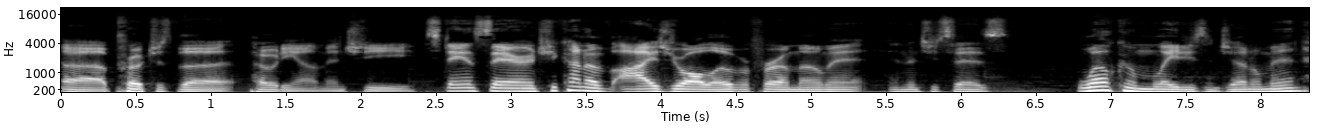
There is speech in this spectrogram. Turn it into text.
uh, approaches the podium and she stands there and she kind of eyes you all over for a moment and then she says, Welcome, ladies and gentlemen.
